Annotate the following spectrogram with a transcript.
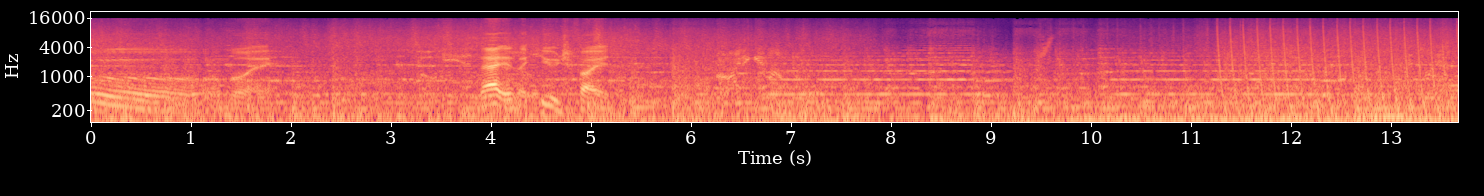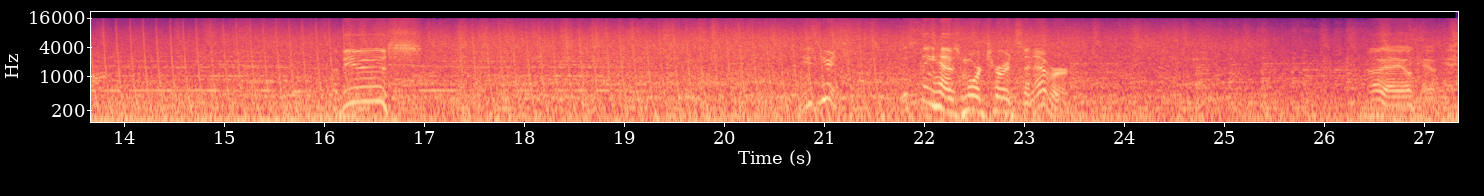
Oh boy. That is a huge fight. Thing has more turrets than ever. Okay, okay, okay.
